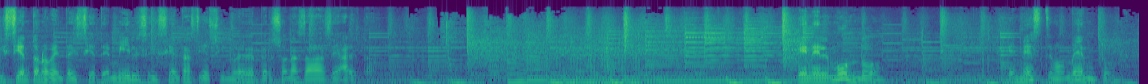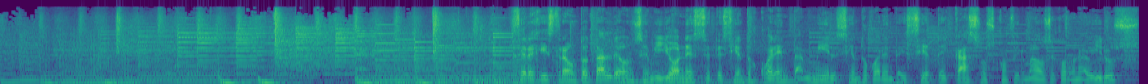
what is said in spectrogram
y 197.619 personas dadas de alta. En el mundo, en este momento, se registra un total de 11.740.147 casos confirmados de coronavirus,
